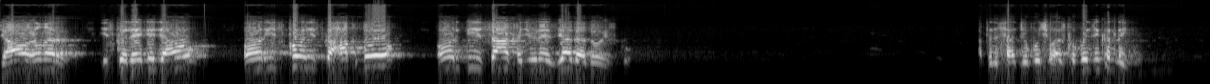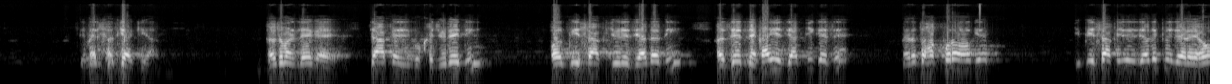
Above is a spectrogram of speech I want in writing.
जाओ उमर इसको लेके जाओ। और इसको इसका हक दो और बीस सा खजूरें ज़्यादा दो इसको। अपने साथ जो कुछ हुआ उसको कोई ज़िक्र नहीं। ये मेरे साथ क्या किया? तुम्हारे ले गए जाकर इनको खजूरें दी और बीस लाख खजूरें ज़्यादा दी। अजैद ने कहा ये ज़्यादा कैसे? मेरा तो हक पूरा हो गया। ये बीस लाख खजूरें ज़्यादा क्यों दे रहे हो?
